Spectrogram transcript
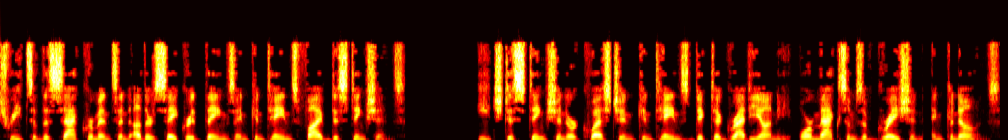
treats of the sacraments and other sacred things and contains five distinctions. Each distinction or question contains dicta gratiani, or maxims of Gratian, and canones.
